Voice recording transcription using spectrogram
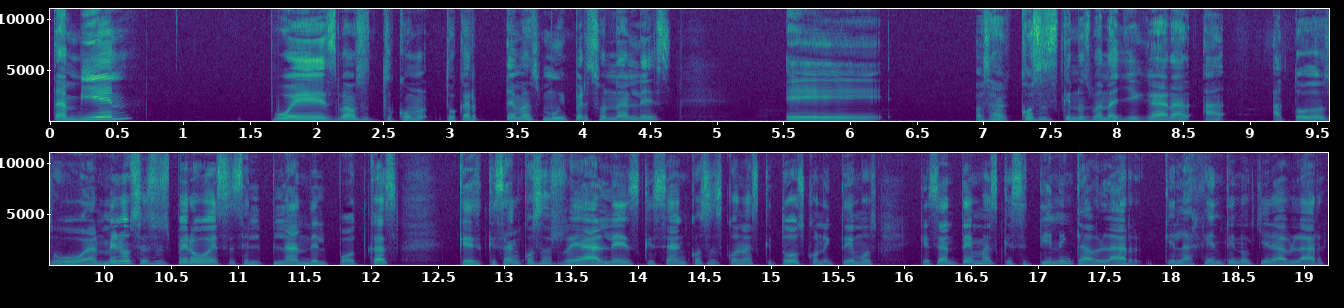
También pues vamos a to tocar temas muy personales. Eh, o sea, cosas que nos van a llegar a, a, a, todos, o al menos eso espero, ese es el plan del podcast, que, que, sean cosas reales, que sean cosas con las que todos conectemos, que sean temas que se tienen que hablar, que la gente no quiere hablar.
